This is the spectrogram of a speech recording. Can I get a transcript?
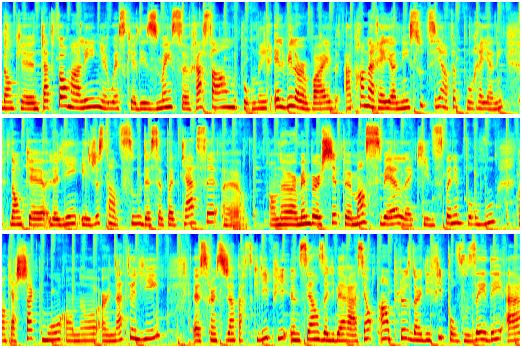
Donc, euh, une plateforme en ligne où est-ce que des humains se rassemblent pour venir élever leur vibe, apprendre à rayonner, s'outiller en fait pour rayonner. Donc, euh, le lien est juste en dessous de ce podcast. Euh, on a un membership mensuel qui est disponible pour vous. Donc, à chaque mois, on a un atelier euh, sur un sujet en particulier, puis une séance de libération, en plus d'un défi pour vous aider à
